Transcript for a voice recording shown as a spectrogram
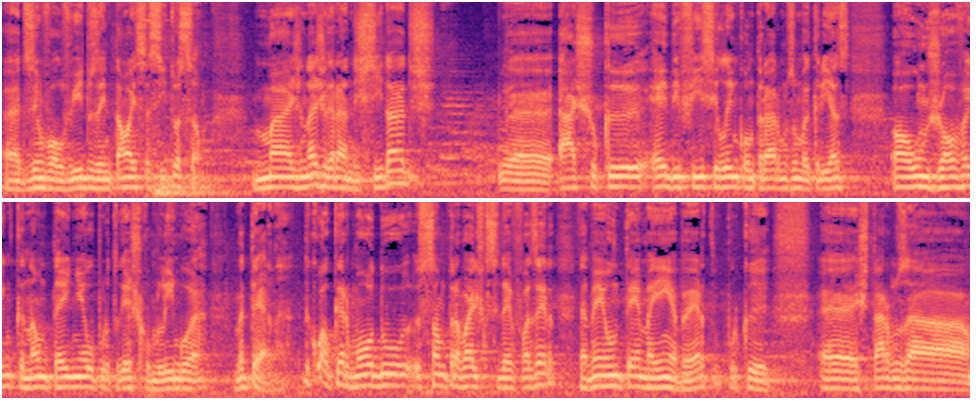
eh, desenvolvidos, então essa situação. Mas nas grandes cidades, Uh, acho que é difícil encontrarmos uma criança ou um jovem que não tenha o português como língua materna. De qualquer modo, são trabalhos que se deve fazer. Também é um tema em aberto, porque uh, estarmos a,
